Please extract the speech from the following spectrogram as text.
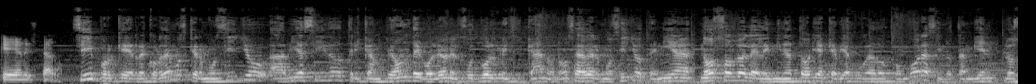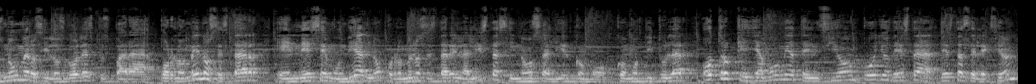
que han estado. Sí, porque recordemos que Hermosillo había sido tricampeón de goleo en el fútbol mexicano, ¿no? O sea, Hermosillo tenía no solo la eliminatoria que había jugado con Bora, sino también los números y los goles, pues para por lo menos estar en ese mundial, ¿no? Por lo menos estar en la lista, si no salir como, como titular. Otro que llamó mi atención, Pollo, de esta, de esta selección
